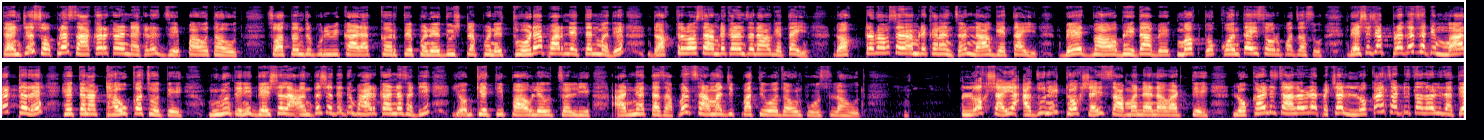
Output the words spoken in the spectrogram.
त्यांचे स्वप्न साकार करण्याकडे झेपावत आहोत. स्वातंत्र्यपूर्वी काळात करतेपणे दुष्टपणे थोड्याफार नेत्यांमध्ये डॉक्टर बाबासाहेब आंबेडकरांचं नाव घेता येईल. डॉक्टर बाबासाहेब आंबेडकरांचं नाव घेता येईल. भेदभाव भेदाभेद मग तो कोणत्याही स्वरूपाचा असो. देशाच्या प्रगतीसाठी मारक ठरेल हे त्यांना ठाऊकच होते. म्हणून त्यांनी देशाला अंधश्रद्धेतून बाहेर काढण्यासाठी योग्य ती पावले उचलली. आणि आताच आपण सामाजिक पातळीवर जाऊन पोहोचलो आहोत. लोकशाही अजूनही ठोकशाही सामान्यांना वाटते. लोकांनी चालवण्यापेक्षा लोकांसाठी चालवली जाते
